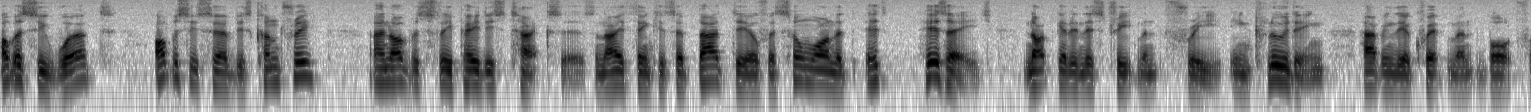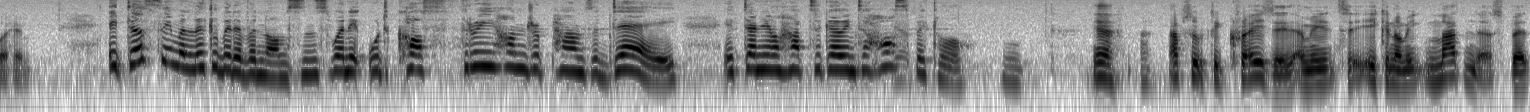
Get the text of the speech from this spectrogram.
obviously worked, obviously served his country, and obviously paid his taxes. And I think it's a bad deal for someone at his age not getting this treatment free, including having the equipment bought for him. It does seem a little bit of a nonsense when it would cost £300 a day if Daniel had to go into hospital. Yeah, absolutely crazy. I mean, it's economic madness, but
